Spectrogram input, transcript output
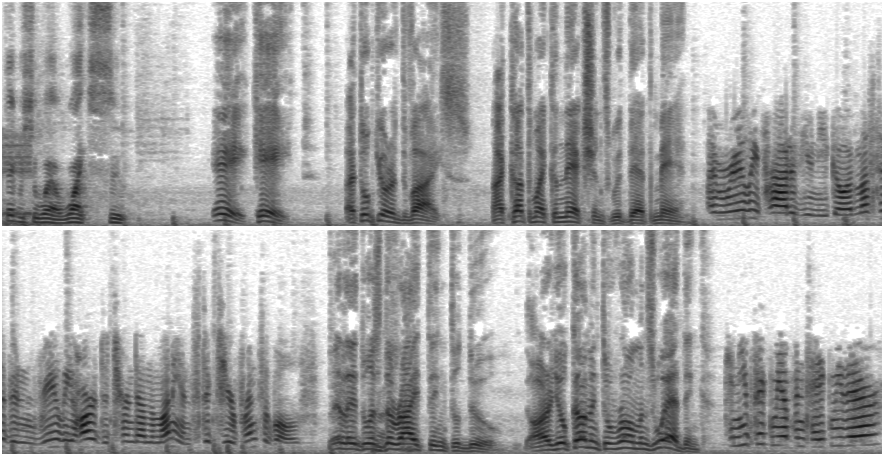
I think we should wear a white suit. Hey, Kate. I took your advice. I cut my connections with that man. I'm really proud of you, Niko. It must have been really hard to turn down the money and stick to your principles. Well, it was the right thing to do. Are you coming to Roman's wedding? Can you pick me up and take me there?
